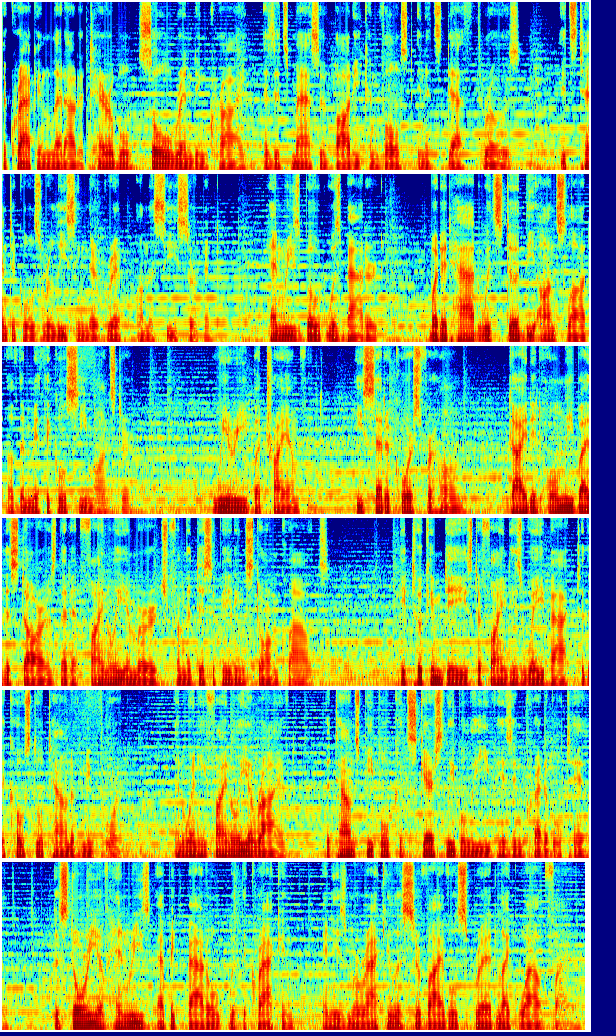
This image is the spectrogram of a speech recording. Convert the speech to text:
The kraken let out a terrible, soul rending cry as its massive body convulsed in its death throes, its tentacles releasing their grip on the sea serpent. Henry's boat was battered, but it had withstood the onslaught of the mythical sea monster. Weary but triumphant, he set a course for home, guided only by the stars that had finally emerged from the dissipating storm clouds. It took him days to find his way back to the coastal town of Newport, and when he finally arrived, the townspeople could scarcely believe his incredible tale. The story of Henry's epic battle with the Kraken and his miraculous survival spread like wildfire,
